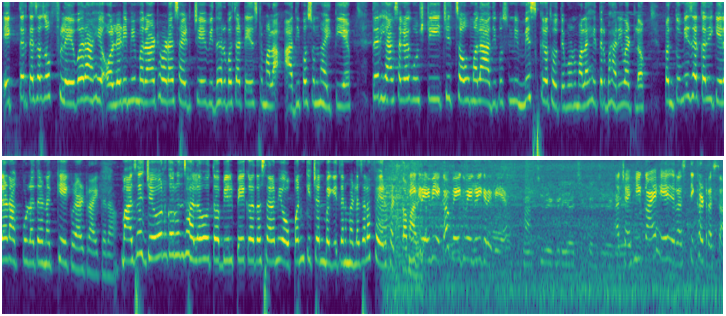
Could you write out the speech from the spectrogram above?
एकतर त्याचा जो फ्लेवर आहे ऑलरेडी मी मराठवाडा साईडचे विदर्भचा टेस्ट मला आधीपासून माहिती आहे तर ह्या सगळ्या गोष्टीची चव मला आधीपासून मी मिस करत होते म्हणून मला हे तर भारी वाटलं. पण तुम्ही जर कधी गेला नागपूरला तर नक्की एक वेळा ट्राय करा. माझं जेवण करून झालं होतं बिल पे करत असताना मी ओपन किचन बघितलं म्हटलं चला फेर फटका मार ग्रेव्ही आहे का? वेगवेगळी ग्रेव्ही आहे. व्हेजची वेगळी आहे चिकनची वेगळी अच्छा ही काय हे रस तिखट रस्सा?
